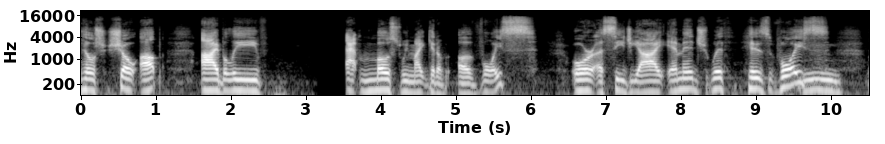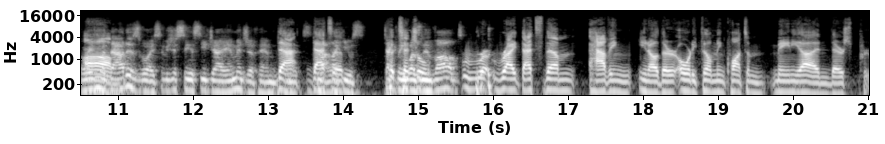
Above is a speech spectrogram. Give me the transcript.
he'll show up. I believe at most we might get a, a voice or a CGI image with his voice. Mm. Or even Um, without his voice, if we just see a CGI image of him, That- that's like a he was potential-. R- right, that's them having you know they're already filming Quantumania and there's pre-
